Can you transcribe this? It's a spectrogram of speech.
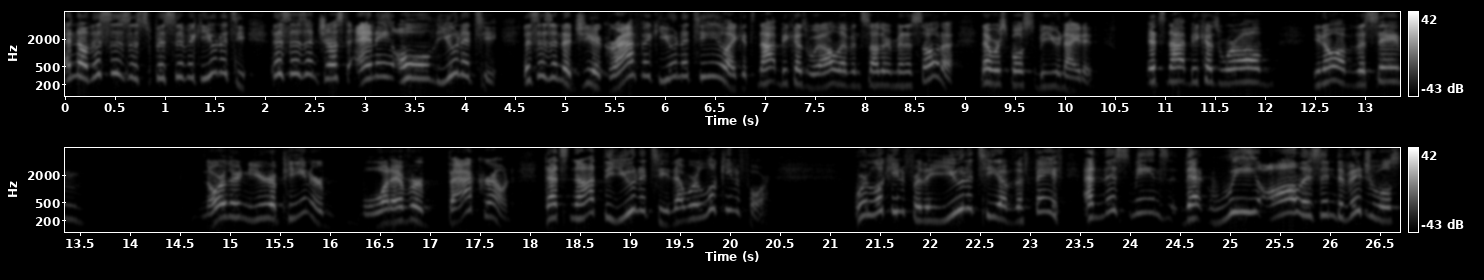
And no, this is a specific unity. This isn't just any old unity. This isn't a geographic unity, like it's not because we all live in southern Minnesota that we're supposed to be united. It's not because we're all, you know, of the same northern European or whatever background. That's not the unity that we're looking for. We're looking for the unity of the faith. And this means that we all, as individuals,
